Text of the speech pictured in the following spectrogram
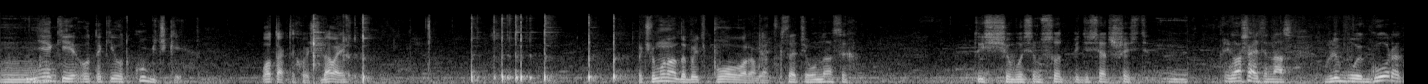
некие вот такие вот кубички. Вот так ты хочешь, давай. Почему надо быть поваром? Кстати, у нас их 1856. Приглашайте нас в любой город,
